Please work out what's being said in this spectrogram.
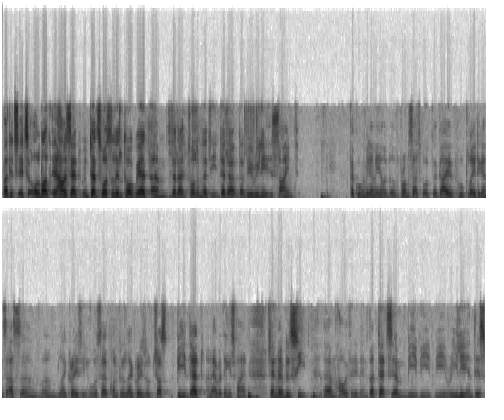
but it's it's all about how I said. That was the little talk we had. Um, that I told him that he, that uh, that we really signed Takumi Minamino from Salzburg, the guy who played against us um, um, like crazy, who was self-confident like crazy. So just be that, and everything is fine. Then we will see um, how we fit it in. But that's um, we, we we really in this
